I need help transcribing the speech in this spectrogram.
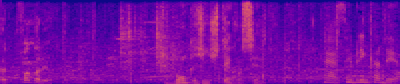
آه تفضلي يا اختي Que bom que a gente tem você. É, sem brincadeira.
